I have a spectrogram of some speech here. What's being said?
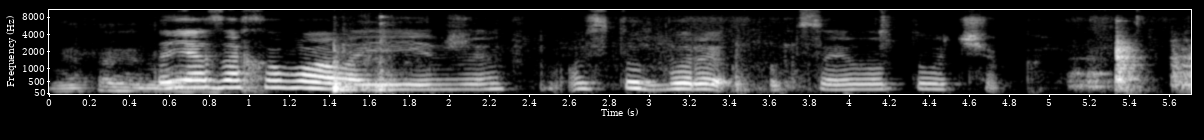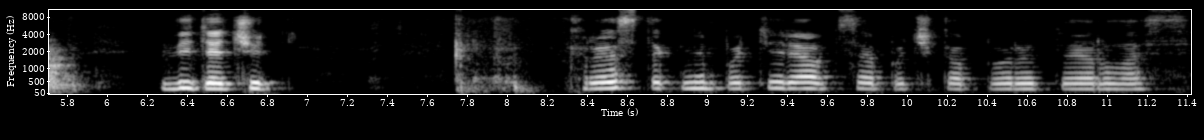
Я не Та я заховала її вже. Ось тут бери оцей лоточок. Вітя чуть хрестик не потеряв, цепочка перетерлась.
